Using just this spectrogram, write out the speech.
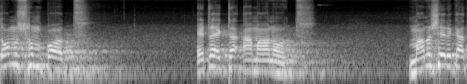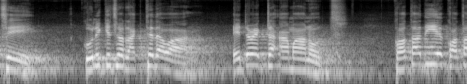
ধন সম্পদ, এটা একটা আমানত। মানুষের কাছে কোনো কিছু রাখতে দেওয়া, এটাও একটা আমানত। কথা দিয়ে কথা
